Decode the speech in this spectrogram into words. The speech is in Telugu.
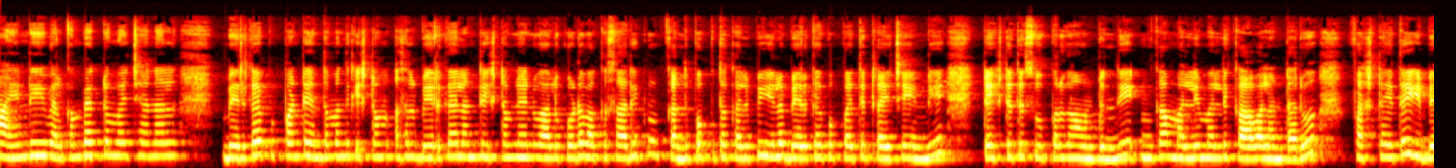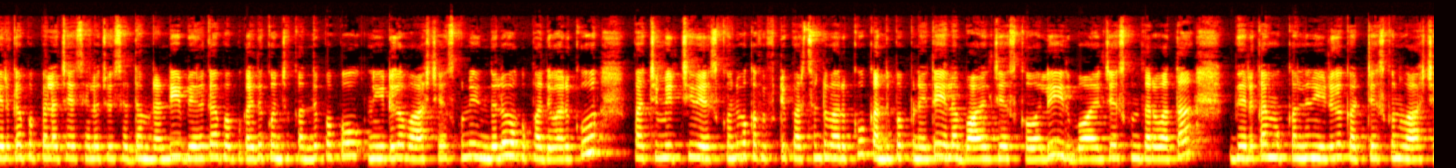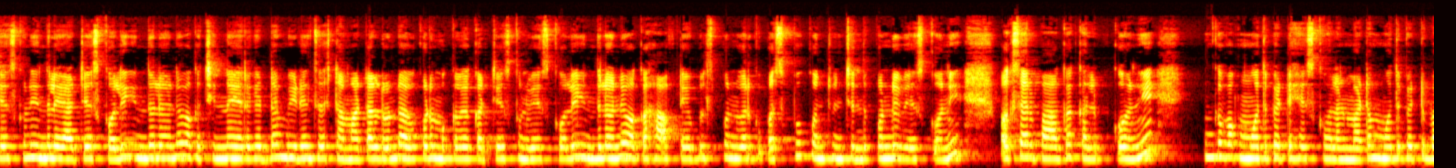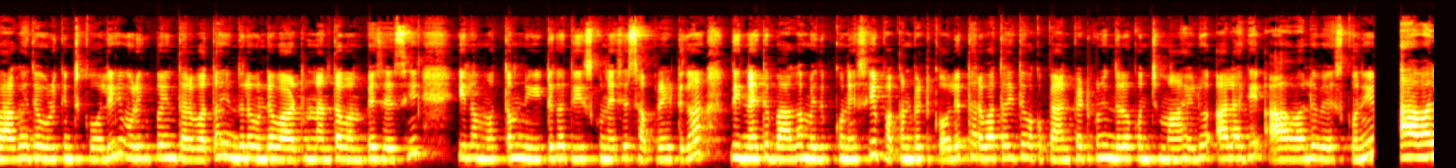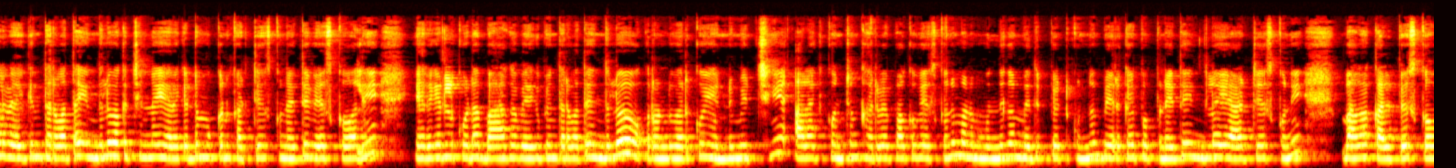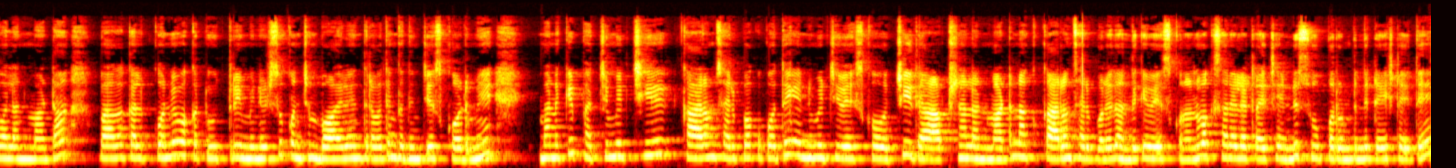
హాయ్ అండి welcome back to my channel. బీరకాయ పప్పు అంటే ఎంతమందికి ఇష్టం? అసలు బీరకాయలు అంటే ఇష్టం లేని వాళ్ళు కూడా ఒకసారి కందిపప్పుతో కలిపి ఇలా బీరకాయ పప్పు అయితే ట్రై చేయండి. టేస్ట్ అయితే సూపర్గా ఉంటుంది. ఇంకా మళ్ళీ మళ్ళీ కావాలంటారు. ఫస్ట్ అయితే ఈ బీరకాయ పప్పు ఎలా చేసేలా చూసేద్దాం రండి. ఈ బీరకాయ పప్పుకి అయితే కొంచెం కందిపప్పు నీట్గా వాష్ చేసుకుని ఇందులో ఒక పది వరకు పచ్చిమిర్చి వేసుకొని ఒక ఫిఫ్టీ పర్సెంట్ వరకు కందిపప్పును అయితే ఇలా బాయిల్ చేసుకోవాలి. ఇది బాయిల్ చేసుకున్న తర్వాత బీరకాయ ముక్కల్ని నీట్గా కట్ చేసుకుని వాష్ చేసుకుని ఇందులో యాడ్ చేసుకోవాలి. వేసుకోవాలి. ఇందులోనే ఒక చిన్న ఎర్రగడ్డ మీడియం సైజ్ టమాటాలు రెండు అవి కూడా ముక్కలుగా కట్ చేసుకుని వేసుకోవాలి. ఇందులోనే ఒక హాఫ్ టేబుల్ స్పూన్ వరకు పసుపు కొంచెం చింతపండు వేసుకొని ఒకసారి బాగా కలుపుకొని ఇంకా ఒక మూత పెట్టి వేసుకోవాలన్నమాట మూత పెట్టి బాగా అయితే ఉడికించుకోవాలి. ఉడికిపోయిన తర్వాత ఇందులో ఉండే వాటర్ని అంతా వంపేసేసి ఇలా మొత్తం నీట్గా తీసుకునేసి సపరేట్గా దీన్ని అయితే బాగా మెదుపుకొనేసి పక్కన పెట్టుకోవాలి. తర్వాత అయితే ఒక ప్యాన్ పెట్టుకొని ఇందులో కొంచెం ఆయిల్ అలాగే ఆవాలు వేసుకొని ఆవాలు వేగిన తర్వాత ఇందులో ఒక చిన్న ఎర్రగడ్డ ముక్కను కట్ చేసుకుని అయితే వేసుకోవాలి. ఎర్రగడ్డలు కూడా బాగా వేగిపోయిన తర్వాత ఇందులో ఒక రెండు వరకు ఎండుమిర్చి అలాగే కొంచెం కరివేపాకు వేసుకొని మనం ముందుగా మెదిపి పెట్టుకున్న బీరకాయ పప్పును అయితే ఇందులో యాడ్ చేసుకొని బాగా కలిపేసుకోవాలన్నమాట. బాగా కలుపుకొని ఒక టూ త్రీ మినిట్స్ కొంచెం బాయిల్ అయిన తర్వాత ఇంకా దించేసుకోవడమే. మనకి పచ్చిమిర్చి కారం సరిపోకపోతే ఎండుమిర్చి వేసుకోవచ్చు. ఇది ఆప్షనల్ అనమాట నాకు కారం సరిపోలేదు అందుకే వేసుకున్నాను. ఒకసారి ఇలా ట్రై చేయండి. సూపర్ ఉంటుంది టేస్ట్ అయితే.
